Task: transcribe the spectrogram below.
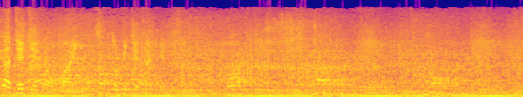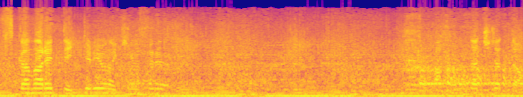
が出てるのお前ずっと見てたけどさ捕まれって言ってるような気がする。あ友達だったわ。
